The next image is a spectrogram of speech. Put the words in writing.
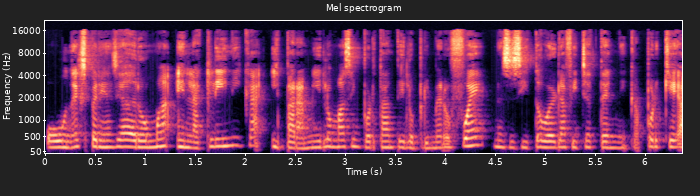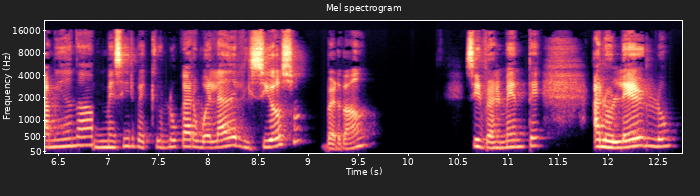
o una experiencia de aroma en la clínica y para mí lo más importante y lo primero fue necesito ver la ficha técnica porque a mí de nada me sirve que un lugar huela delicioso, ¿verdad? Si realmente al olerlo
